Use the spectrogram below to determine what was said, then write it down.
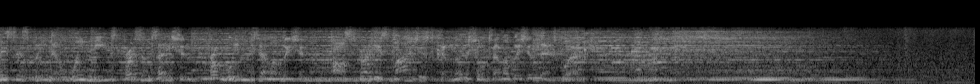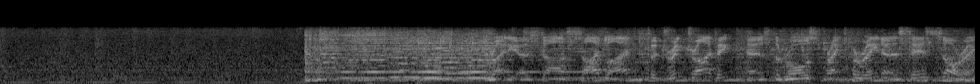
This has been a Win News presentation from Win Television, Australia's largest commercial television network. Radio star sidelined for drink driving as the Roar's Frank Farina says sorry.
